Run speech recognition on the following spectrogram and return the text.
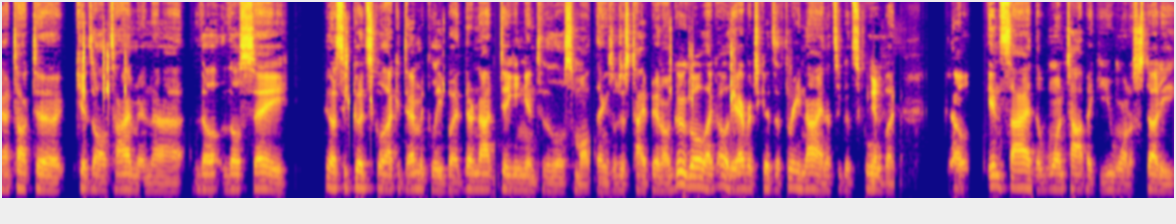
i talk to kids all the time and uh, they'll they'll say you know it's a good school academically but they're not digging into the little small things they'll just type in on google like oh the average kid's a 3-9 that's a good school yeah. but you know inside the one topic you want to study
